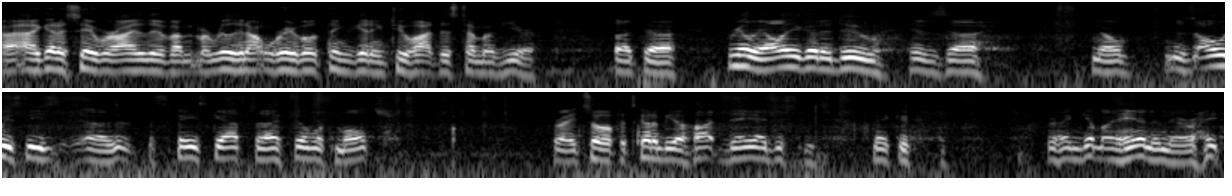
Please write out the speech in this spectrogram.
I, I got to say, where I live, I'm, I'm, really not worried about things getting too hot this time of year. But uh, really, all you got to do is, uh, you know, there's always these uh, space gaps that I fill with mulch. Right, so if it's going to be a hot day, I just make it, I can get my hand in there, right?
